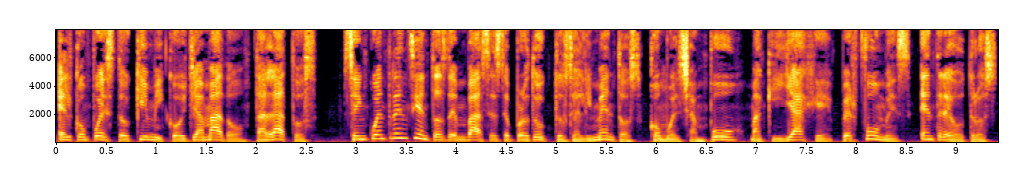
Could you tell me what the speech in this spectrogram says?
El compuesto químico llamado talatos se encuentra en cientos de envases de productos de alimentos, como el champú, maquillaje, perfumes, entre otros.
